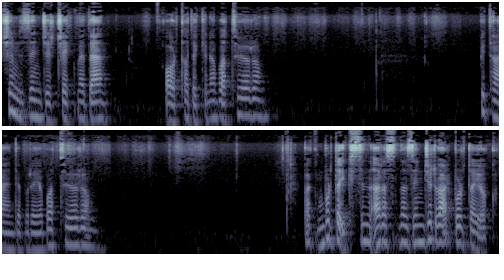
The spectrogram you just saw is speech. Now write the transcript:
Şimdi zincir çekmeden ortadakine batıyorum bir tane de buraya batıyorum Bakın burada ikisinin arasında zincir var, burada yok.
